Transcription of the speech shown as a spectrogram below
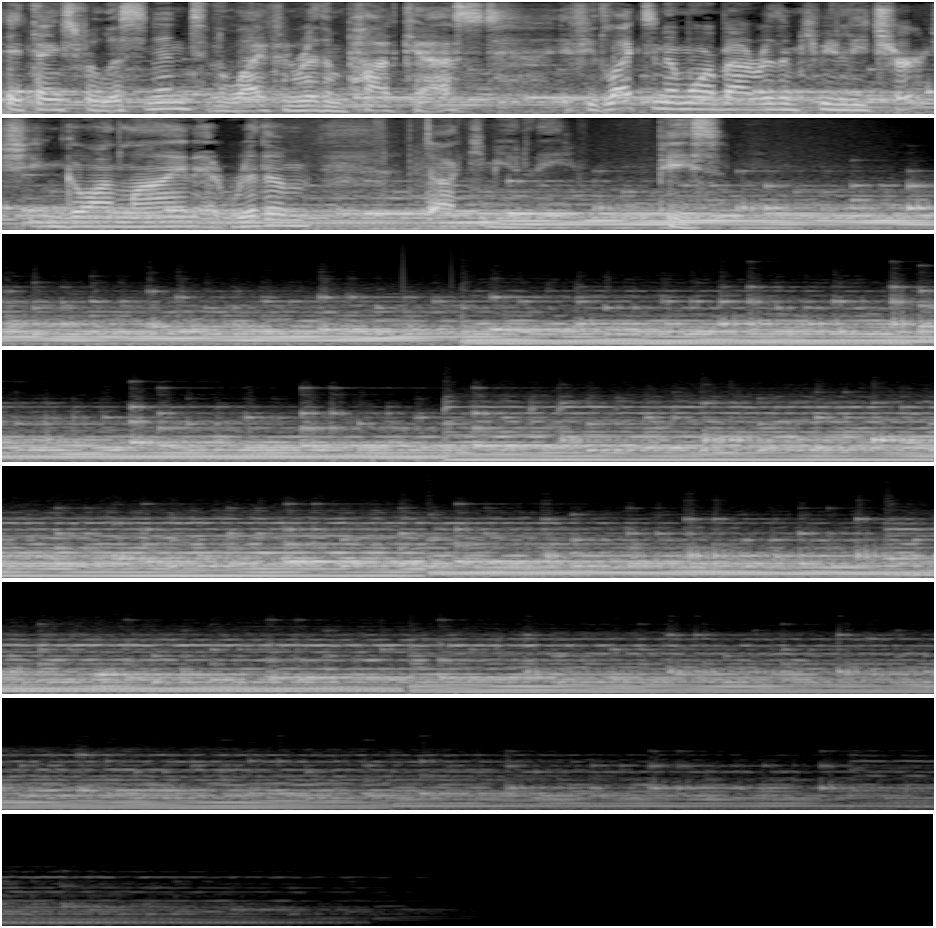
Hey, thanks for listening to the Life and Rhythm podcast. If you'd like to know more about Rhythm Community Church, you can go online at rhythm.community. Peace.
